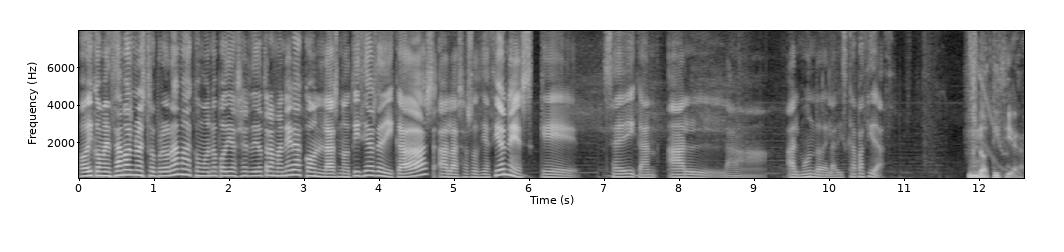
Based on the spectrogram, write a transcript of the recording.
Hoy comenzamos nuestro programa, como no podía ser de otra manera, con las noticias dedicadas a las asociaciones que se dedican al, al mundo de la discapacidad. Noticias.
